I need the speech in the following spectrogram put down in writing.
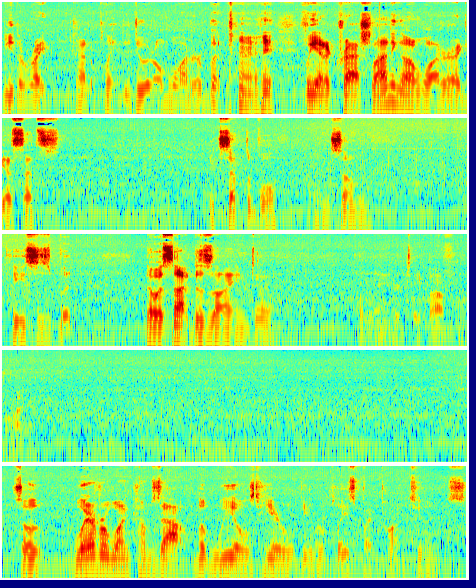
be the right kind of plane to do it on water. But if we had a crash landing on water, I guess that's acceptable in some cases. But no, it's not designed to, land or take off from water. So whatever one comes out, the wheels here will be replaced by pontoons.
